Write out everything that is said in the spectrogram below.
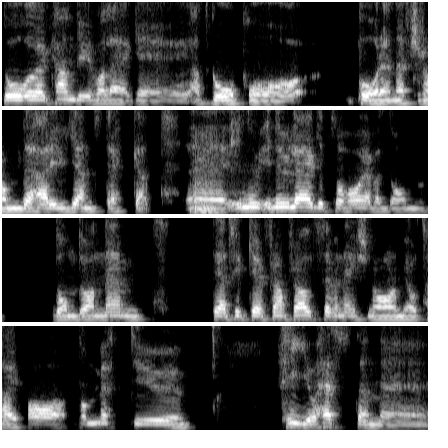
Då kan det ju vara läge att gå på, på den eftersom det här är ju jämnt streckat. Eh, i, nu, I nuläget så har jag väl de, de du har nämnt. Det jag tycker framförallt Seven Nation Army och Type A, de mötte ju triohästen eh,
